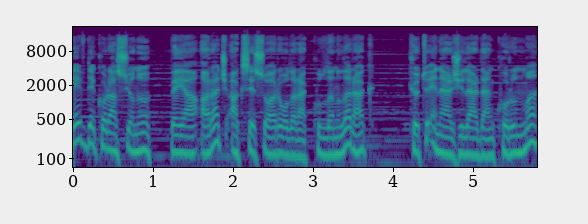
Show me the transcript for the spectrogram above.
ev dekorasyonu veya araç aksesuarı olarak kullanılarak kötü enerjilerden korunma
